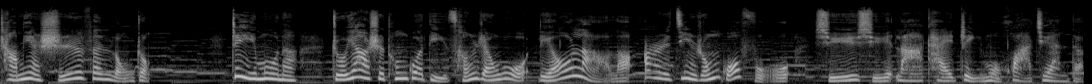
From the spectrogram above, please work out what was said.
场面十分隆重。这一幕呢，主要是通过底层人物刘姥姥二进荣国府，徐徐拉开这一幕画卷的。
